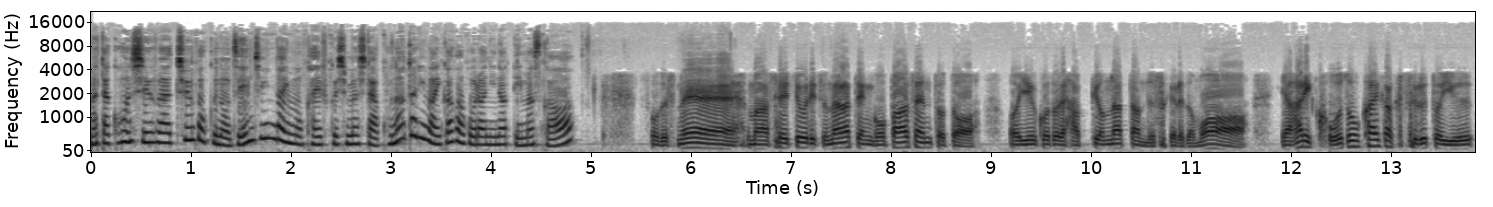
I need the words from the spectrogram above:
また今週は中国の全人代も回復しました。このあたりはいかがご覧になっていますか？そうですね。まあ、成長率7.5%ということで発表になったんですけれども、やはり構造改革するという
